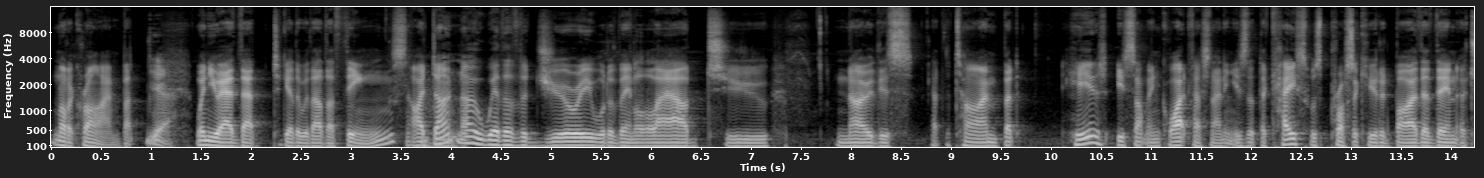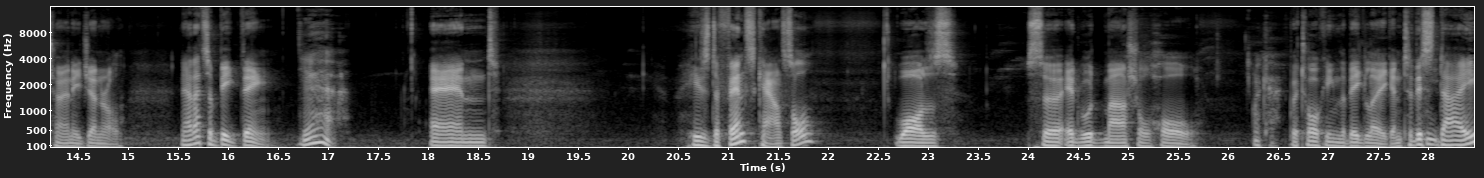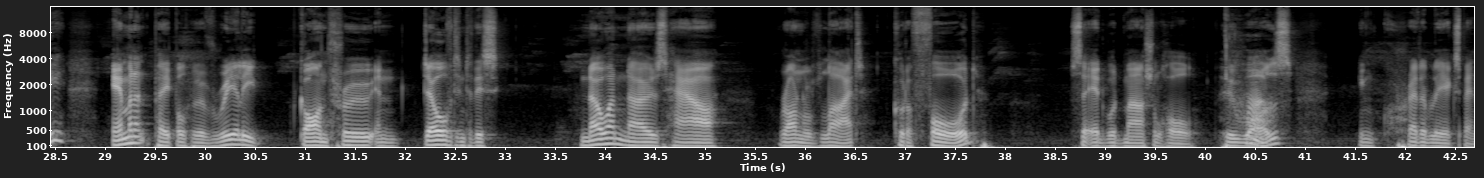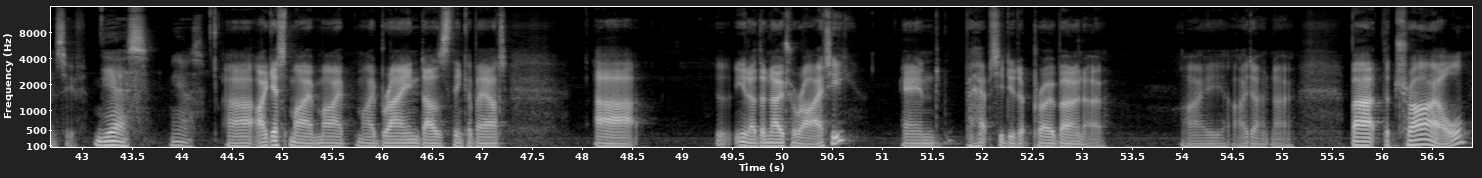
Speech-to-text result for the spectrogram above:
not a crime. But Yeah. when you add that together with other things, I mm-hmm. don't know whether the jury would have been allowed to know this at the time. But here is something quite fascinating: is that the case was prosecuted by the then Attorney General. Now that's a big thing Yeah. and his defence counsel was Sir Edward Marshall Hall. Okay. We're talking the big league. And to this hmm. day, eminent people who have really gone through and delved into this, no one knows how Ronald Light could afford Sir Edward Marshall Hall, who was incredibly expensive. Yes. Yes. Uh, I guess my, my, my brain does think about, uh, you know, the notoriety, and perhaps he did it pro bono. I I don't know, but the trial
